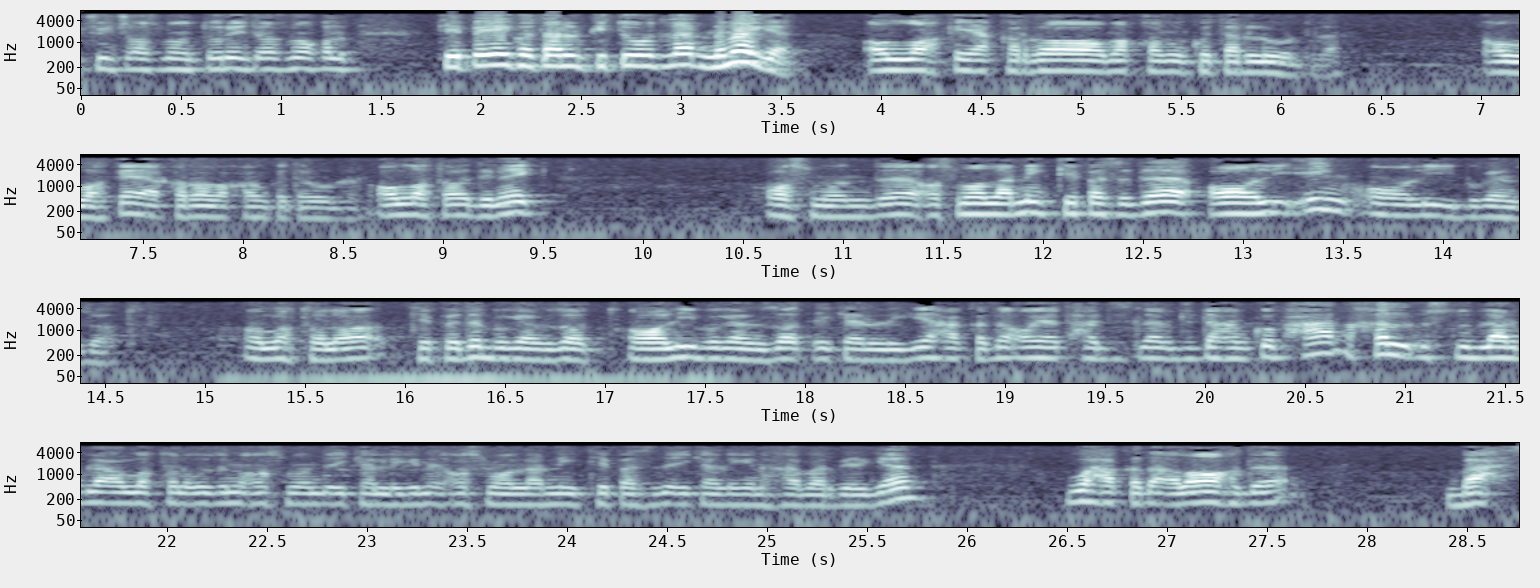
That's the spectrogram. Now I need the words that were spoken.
uchinchi osmon to'rtinchi osmon qilib tepaga ko'tarilib ketaverdilar. Nimaga? Allohga yaqinroq maqomga ko'tarilaverdilar. Allohga yaqinroq maqomga ko'taraverdilar alloh taolo demak osmonda osmonlarning tepasida oliy eng oliy bo'lgan zot. Alloh taolo tepada bo'lgan zot oliy bo'lgan zot ekanligi haqida oyat hadislar juda ham ko'p. Har xil uslublar bilan alloh taolo o'zini osmonda ekanligini osmonlarning tepasida ekanligini xabar bergan. Bu haqida alohida bahs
